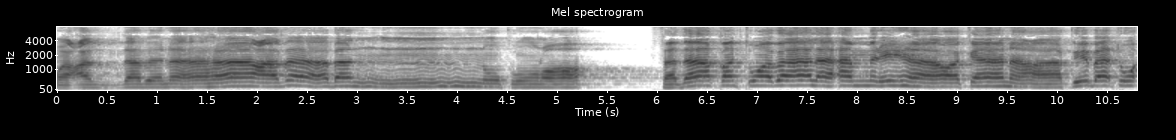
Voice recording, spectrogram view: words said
وعذبناها عذابا نكرا. فذاقت وبال أمرها وكان عاقبة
